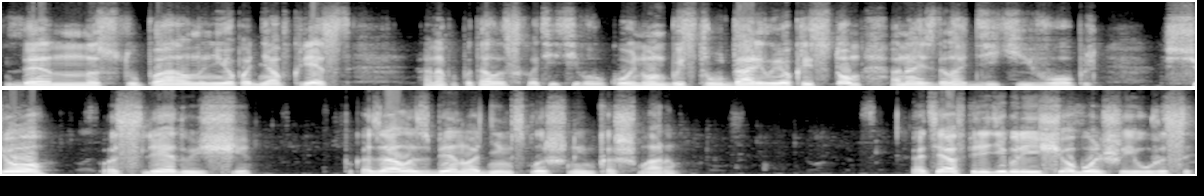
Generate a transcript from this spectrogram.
Бен наступал на нее, подняв крест. Она попыталась схватить его рукой, но он быстро ударил ее крестом. Она издала дикий вопль. Все последующее показалось Бену одним сплошным кошмаром. Хотя впереди были еще большие ужасы.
